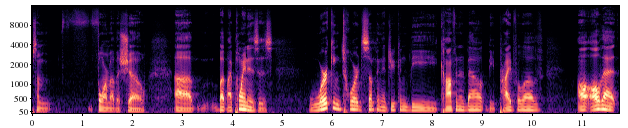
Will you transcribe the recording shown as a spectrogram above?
some form of a show. Uh, but my point is, is working towards something that you can be confident about, be prideful of, all, all that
